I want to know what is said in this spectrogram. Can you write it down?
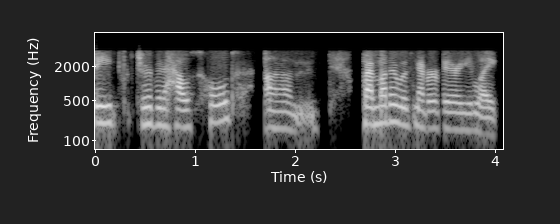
faith-driven household. Um, my mother was never very like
